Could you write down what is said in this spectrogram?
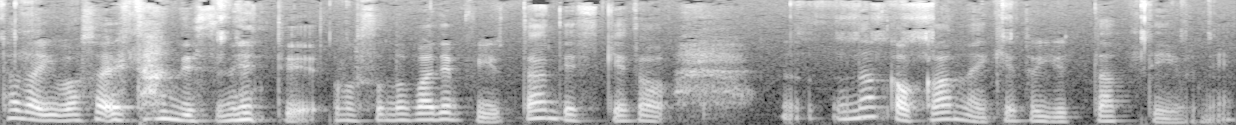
ただ言わされたんですねってもうその場でも言ったんですけどなんかわかんないけど言ったっていうね。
